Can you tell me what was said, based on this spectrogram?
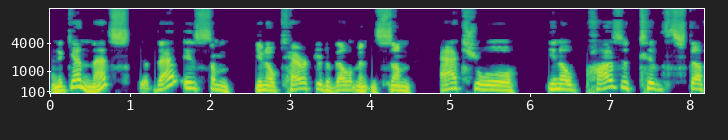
and again, that's that is some, you know, character development and some actual, you know, positive stuff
